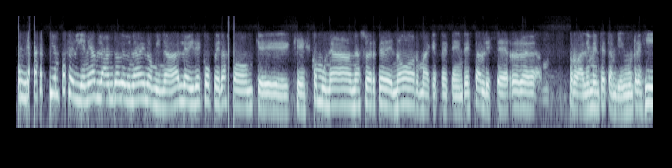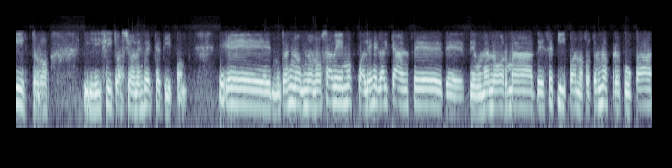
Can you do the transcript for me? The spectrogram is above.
desde hace tiempo se viene hablando de una denominada ley de cooperación que, que es como una, una suerte de norma que pretende establecer eh, probablemente también un registro y situaciones de este tipo. Eh, entonces no, no, no, sabemos cuál es el alcance de, de, una norma de ese tipo. A nosotros nos preocupa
